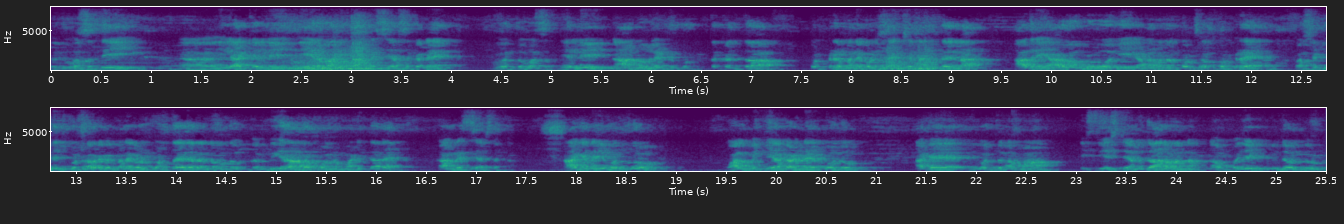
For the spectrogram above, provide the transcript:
ಇವತ್ತು ವಸತಿ ಇಲಾಖೆಯಲ್ಲಿ ನೇರವಾಗಿ ಕಾಂಗ್ರೆಸ್ ಶಾಸಕನೇ ಇವತ್ತು ವಸತಿಯಲ್ಲಿ ನಾನು ಲೆಟರ್ ಕೊಟ್ಟಿರ್ತಕ್ಕಂಥ ಕೊಟ್ಟರೆ ಮನೆಗಳು ಸ್ಯಾಂಕ್ಷನ್ ಆಗ್ತಾ ಇಲ್ಲ. ಆದರೆ ಯಾರೋ ಒಬ್ರು ಹೋಗಿ ಹಣವನ್ನು ಕೊಟ್ಟು ಕೊಟ್ಟರೆ ಪರ್ಸೆಂಟೇಜ್ ಕೊಟ್ಟು ಅವರಿಗೆ ಮನೆಗಳು ಕೊಡ್ತಾ ಇದ್ದಾರೆ ಅನ್ನೋ ಒಂದು ಗಂಭೀರ ಆರೋಪವನ್ನು ಮಾಡಿದ್ದಾರೆ ಕಾಂಗ್ರೆಸ್ ಶಾಸಕ ಹಾಗೆಯೇ ಇವತ್ತು ವಾಲ್ಮೀಕಿ ಹಗರಣ ಇರ್ಬೋದು, ಹಾಗೆ ಇವತ್ತು ನಮ್ಮ ಎಸ್ ಸಿ ಎಸ್ ಟಿ ಅನುದಾನವನ್ನು ನಾವು ಬಜೆಟ್ ಮುಂದೆ ಒಂದು ದೊಡ್ಡ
